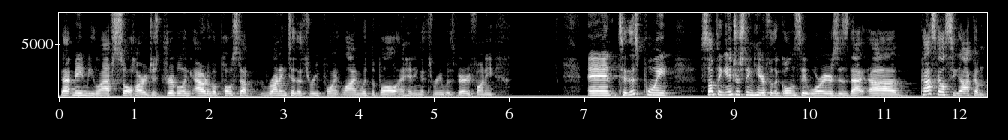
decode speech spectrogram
That made me laugh so hard. Just dribbling out of a post up, running to the three point line with the ball, and hitting a three was very funny. And to this point, something interesting here for the Golden State Warriors is that uh, Pascal Siakam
